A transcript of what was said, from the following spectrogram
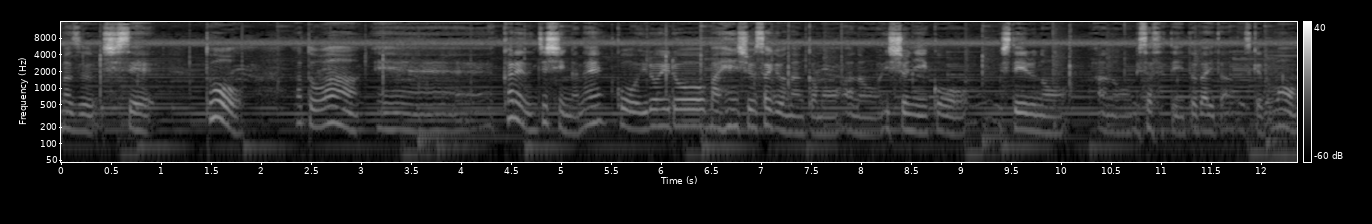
まず姿勢とあとは、えー、彼自身がねこういろいろ、まあ、編集作業なんかもあの一緒にこうしているのをあの見させていただいたんですけども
